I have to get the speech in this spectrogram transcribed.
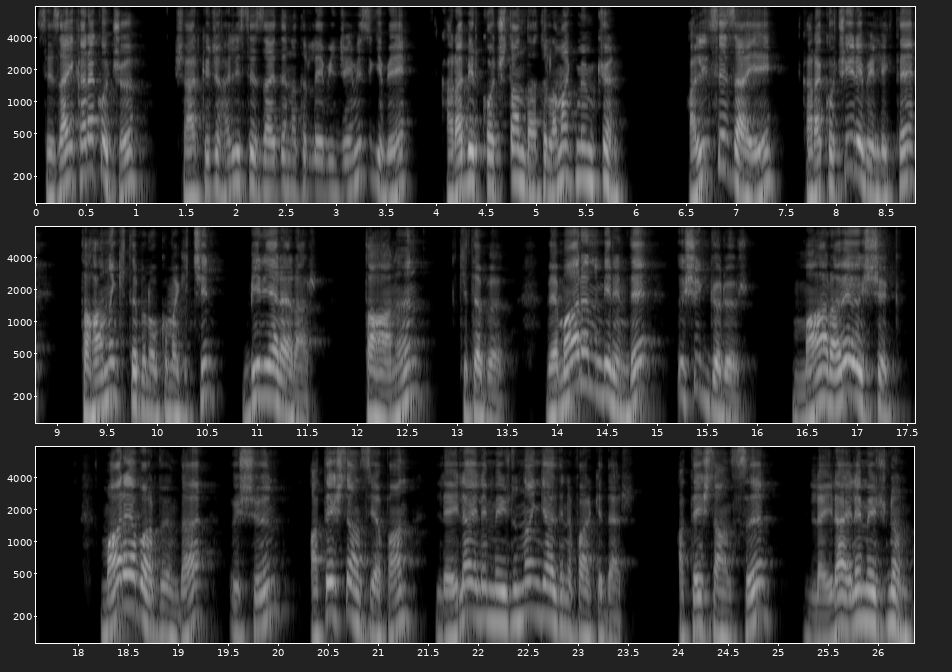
Sezai Karakoç'u şarkıcı Halil Sezai'den hatırlayabileceğimiz gibi Kara bir Koç'tan da hatırlamak mümkün. Halil Sezai, Karakoç'u ile birlikte Taha'nın kitabını okumak için bir yer arar. Taha'nın kitabı. Ve mağaranın birinde ışık görür. Mağara ve ışık. Mağaraya vardığında ışığın ateş dansı yapan Leyla ile Mecnun'dan geldiğini fark eder. Ateş dansı Leyla ile Mecnun.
